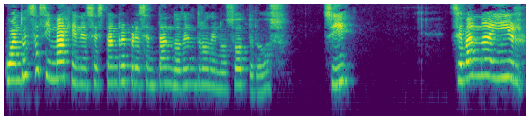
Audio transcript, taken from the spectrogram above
Cuando esas imágenes se están representando dentro de nosotros, ¿sí? Se van a ir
